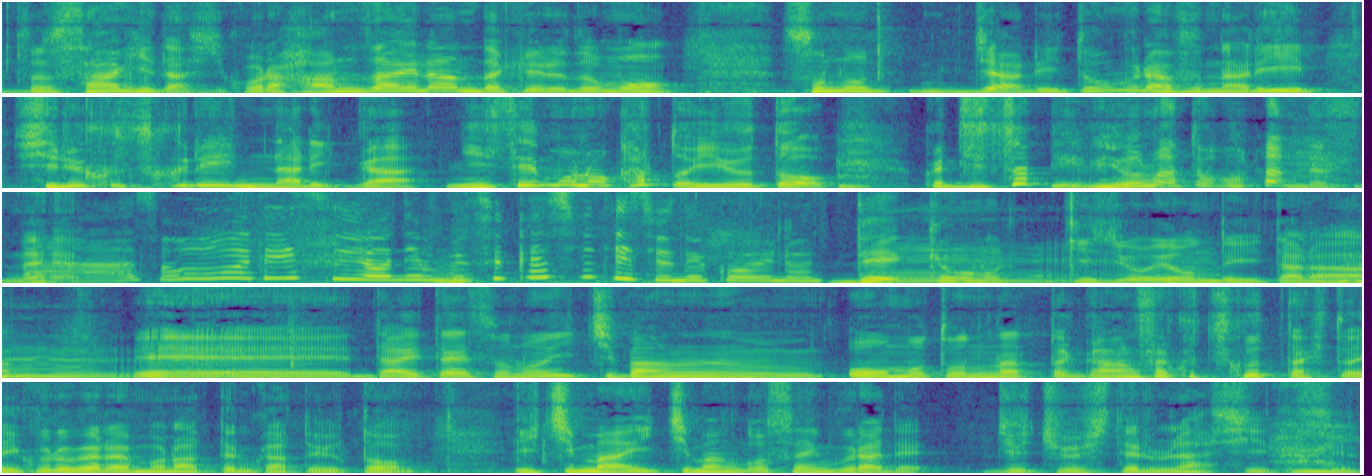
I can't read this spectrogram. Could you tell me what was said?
うん、それ詐欺だしこれ犯罪なんだけれどもそのじゃあリトグラフなりシルクスクリーンなりが偽物かというとこれ実は微妙なところなんですね。あそうですよね。難しいですよねこういうので今日の記事を読んでいたら、うんえー、大体その一番大元になった贋作作った人はいくらぐらいもらってるかというと1枚1万5千円ぐらいで受注してるらしいですよ。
